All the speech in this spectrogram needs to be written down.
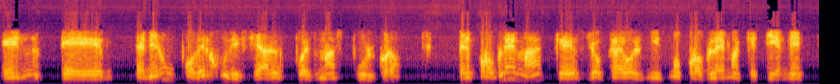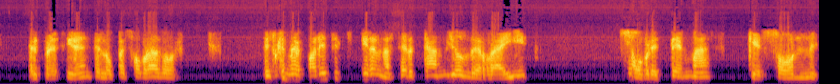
en eh, tener un poder judicial pues más pulcro. El problema, que es yo creo el mismo problema que tiene el presidente López Obrador, es que me parece que quieren hacer cambios de raíz sobre temas que son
